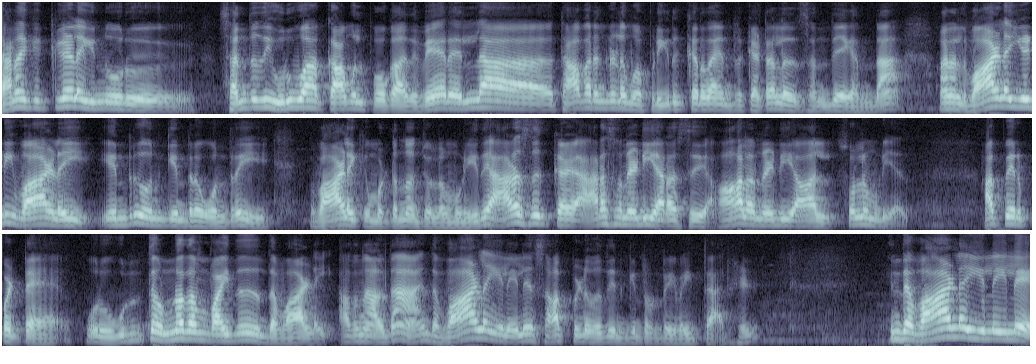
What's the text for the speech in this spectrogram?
தனக்கு கீழே இன்னொரு சந்ததி உருவாக்காமல் போகாது. வேற எல்லா தாவரங்களும் அப்படி இருக்கிறதா என்று கேட்டால் அது சந்தேகம்தான். ஆனால் வாழையடி வாழை என்று என்கின்ற ஒன்றை வாழைக்கு மட்டும்தான் சொல்ல முடியுது. அரசு க அரசனடி அரசு ஆளனடி ஆள் சொல்ல முடியாது. அப்பேற்பட்ட ஒரு உத்த உன்னதம் வாய்ந்தது இந்த வாழை. அதனால்தான் இந்த வாழை இலையிலே சாப்பிடுவது என்கின்ற ஒன்றை வைத்தார்கள். இந்த வாழை இலையிலே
